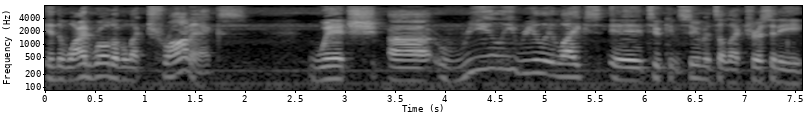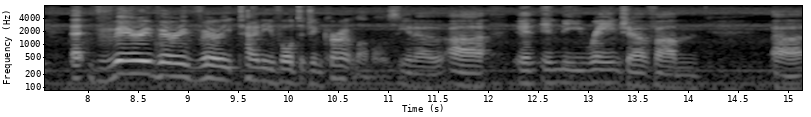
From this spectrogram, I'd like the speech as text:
in the wide world of electronics, which uh, really, really likes to consume its electricity at very, very, very tiny voltage and current levels. You know, uh, in in the range of um, uh,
